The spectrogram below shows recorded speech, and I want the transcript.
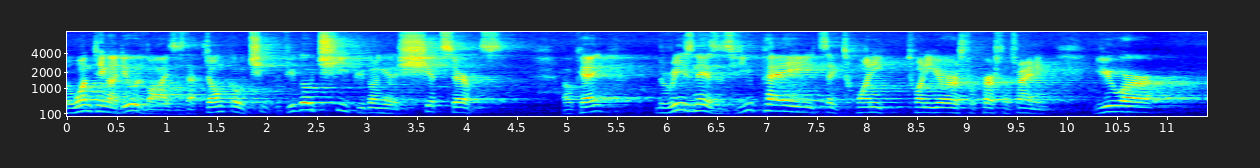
The one thing I do advise is that don't go cheap. If you go cheap, you're going to get a shit service. Okay? The reason is, is if you pay, say, 20, 20 euros for personal training, you are,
